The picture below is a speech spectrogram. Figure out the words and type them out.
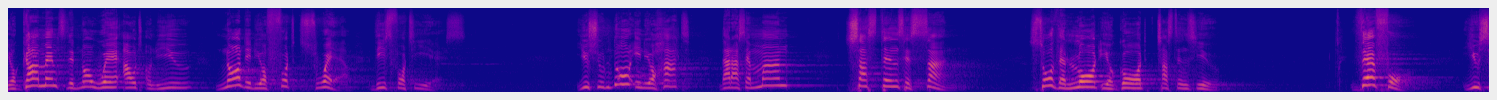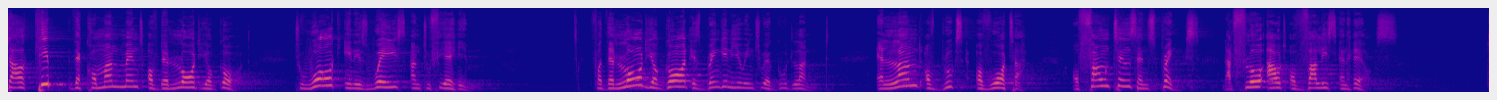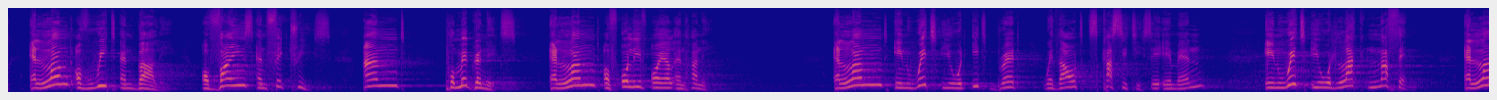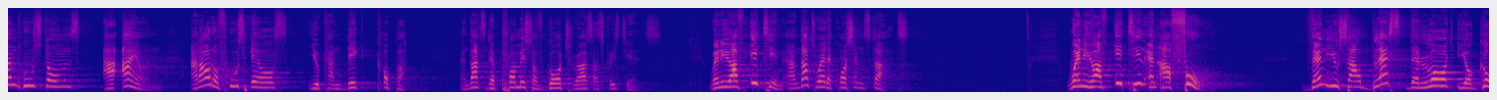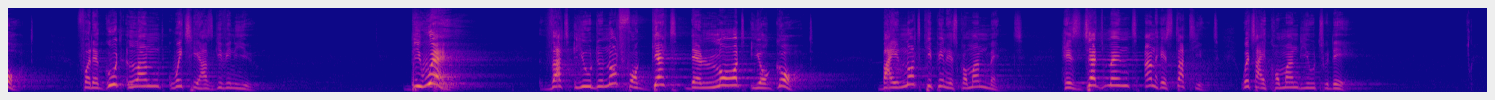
Your garments did not wear out on you, nor did your foot swell these 40 years. You should know in your heart that as a man chastens his son, so the Lord your God chastens you. Therefore, you shall keep the commandment of the Lord your God to walk in his ways and to fear him. For the Lord your God is bringing you into a good land, a land of brooks of water, of fountains and springs that flow out of valleys and hills, a land of wheat and barley, of vines and fig trees, and pomegranates, a land of olive oil and honey, a land in which you would eat bread without scarcity. Say amen. In which you would lack nothing. A land whose stones are iron, and out of whose hills you can dig copper. And that's the promise of God to us as Christians. When you have eaten, and that's where the question starts. When you have eaten and are full, then you shall bless the Lord your God for the good land which he has given you. Beware that you do not forget the Lord your God by not keeping his commandment, his judgment, and his statute, which I command you today.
